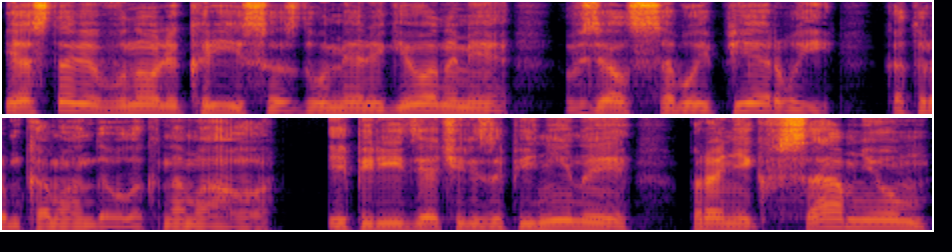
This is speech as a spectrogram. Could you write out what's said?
и, оставив в ноле Криса с двумя легионами, взял с собой первый, которым командовал Акномао, и, перейдя через Апеннины, проник в Самниум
